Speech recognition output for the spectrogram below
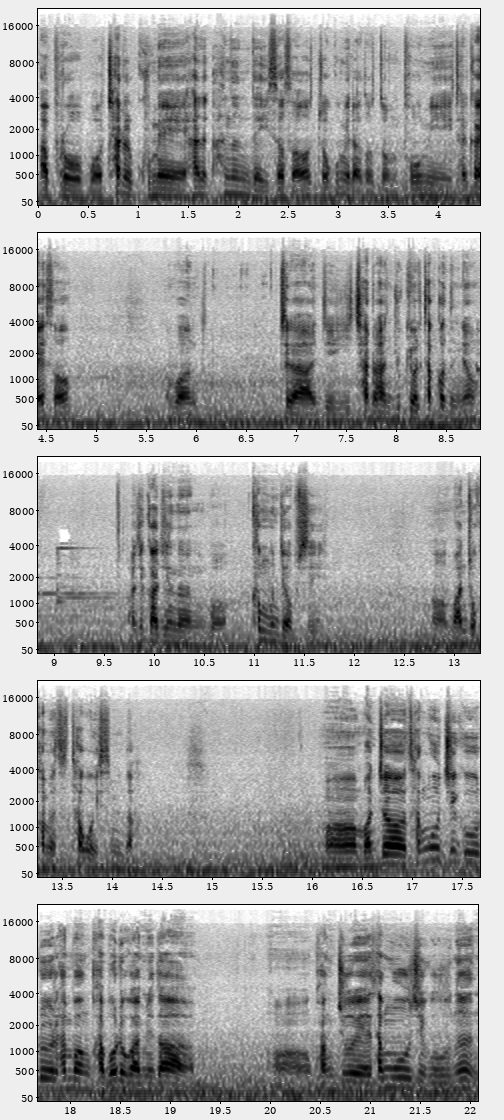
앞으로 뭐 차를 구매하는 데 있어서 조금이라도 좀 도움이 될까 해서 한번 제가 이제 이 차를 한 6개월 탔거든요. 아직까지는 뭐 큰 문제 없이 어, 만족하면서 타고 있습니다. 어, 먼저 상무지구를 한번 가보려고 합니다. 어, 광주의 상무지구는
